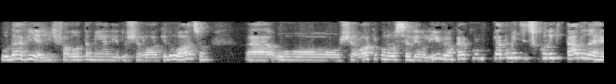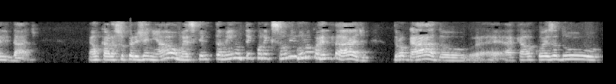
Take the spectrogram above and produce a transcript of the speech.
o Davi. A gente falou também ali do Sherlock e do Watson. Uh, o Sherlock, quando você lê o livro, é um cara completamente desconectado da realidade. É um cara super genial, mas que ele também não tem conexão nenhuma com a realidade. Drogado, é, aquela coisa do.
